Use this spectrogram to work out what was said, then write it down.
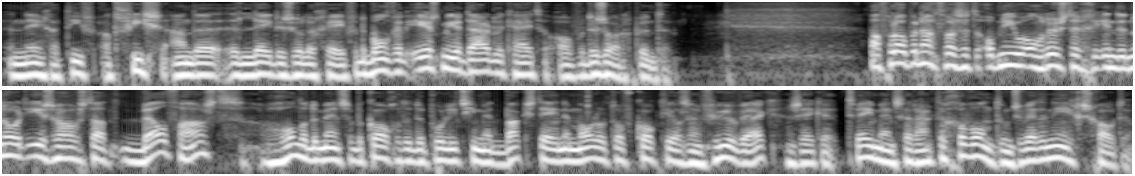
een negatief advies aan de leden zullen geven. De bond wil eerst meer duidelijkheid over de zorgpunten. Afgelopen nacht was het opnieuw onrustig in de Noord-Ierse hoofdstad Belfast. Honderden mensen bekogelden de politie met bakstenen, molotovcocktails en vuurwerk. Zeker twee mensen raakten gewond toen ze werden neergeschoten.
